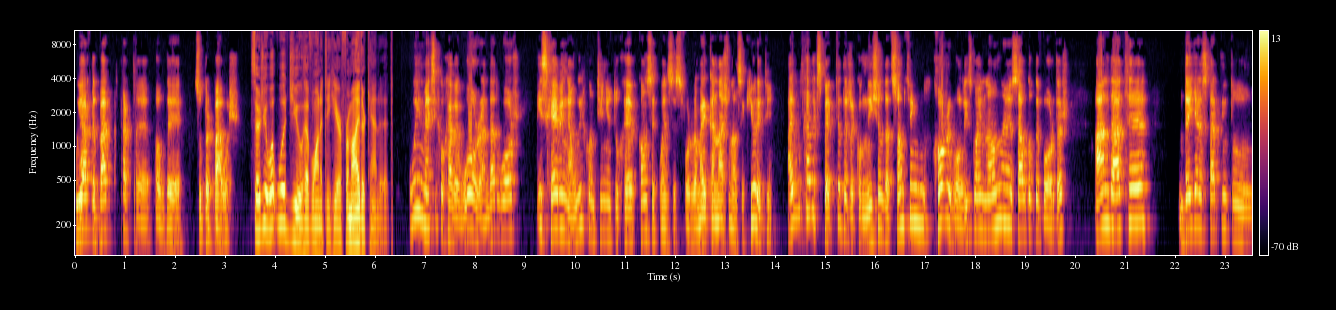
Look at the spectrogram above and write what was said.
We are the backyard uh, of the superpowers. Sergio, what would you have wanted to hear from either candidate? We in Mexico have a war, and that war is having and will continue to have consequences for American national security. I would have expected the recognition that something horrible is going on uh, south of the border and that uh, they are starting to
